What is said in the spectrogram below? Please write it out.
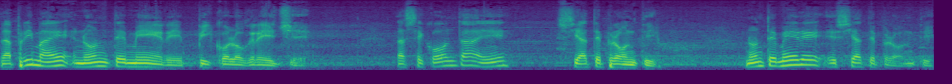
La prima è non temere, piccolo gregge. La seconda è siate pronti. Non temere e siate pronti.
